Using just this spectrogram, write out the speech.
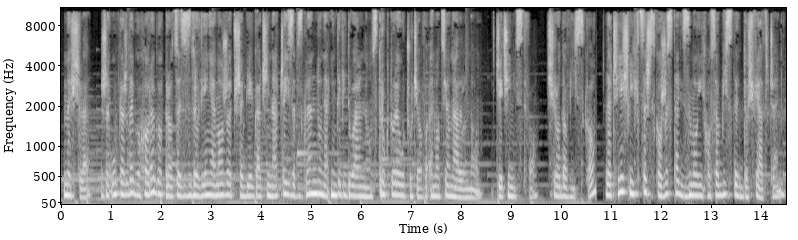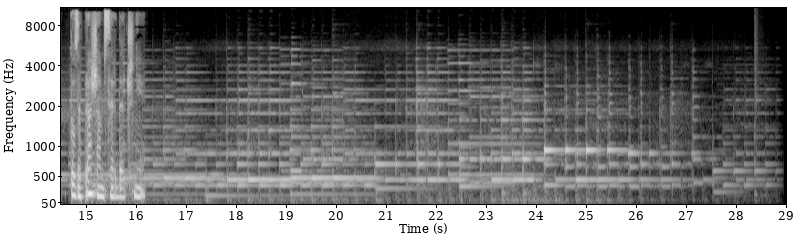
Myślę, że u każdego chorego proces zdrowienia może przebiegać inaczej ze względu na indywidualną strukturę uczuciowo-emocjonalną, dzieciństwo, środowisko, lecz jeśli chcesz skorzystać z moich osobistych doświadczeń, to zapraszam serdecznie.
